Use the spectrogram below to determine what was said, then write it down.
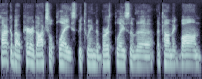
talk about paradoxal place between the birthplace of the atomic bomb,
